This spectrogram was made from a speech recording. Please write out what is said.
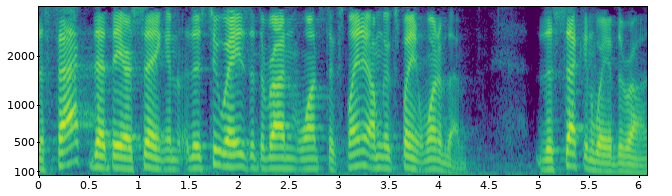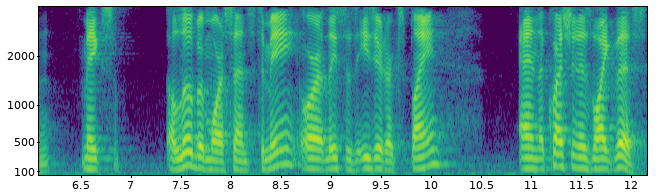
The fact that they are saying, and there's two ways that the Ran wants to explain it. I'm going to explain one of them. The second way of the Ran makes a little bit more sense to me, or at least is easier to explain. And the question is like this.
